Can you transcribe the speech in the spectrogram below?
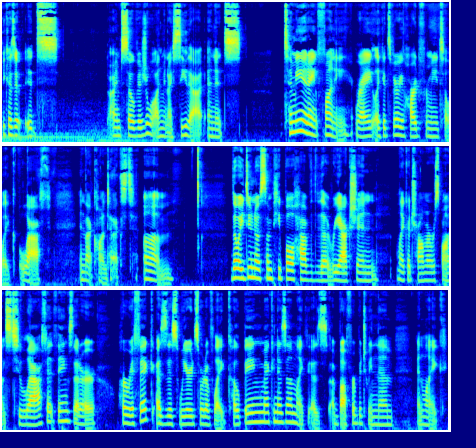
Because it, it's, I'm so visual. I mean, I see that and it's, to me, it ain't funny, right? Like, it's very hard for me to like laugh in that context. Um, though I do know some people have the reaction, like a trauma response, to laugh at things that are horrific as this weird sort of like coping mechanism, like as a buffer between them and like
